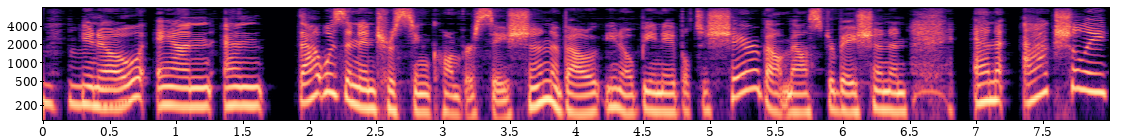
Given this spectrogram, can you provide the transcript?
Mm-hmm. you know and and that was an interesting conversation about you know being able to share about masturbation and and actually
